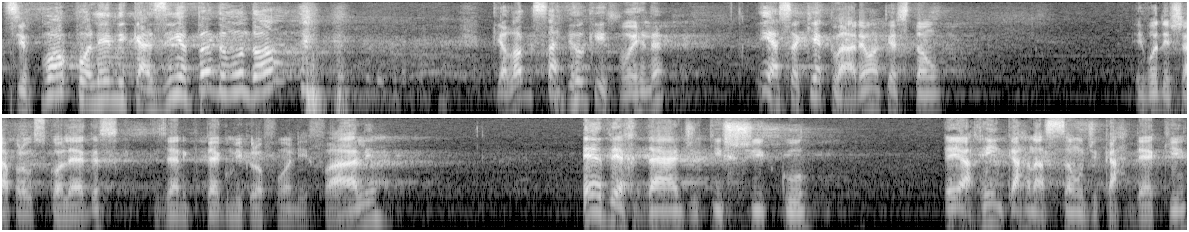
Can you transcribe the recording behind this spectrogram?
Se for uma polêmicazinha, todo mundo, ó, quer logo saber o que foi, né? E essa aqui, é claro, é uma questão. Eu vou deixar para os colegas que quiserem que pegue o microfone e fale. É verdade que Chico é a reencarnação de Kardec?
